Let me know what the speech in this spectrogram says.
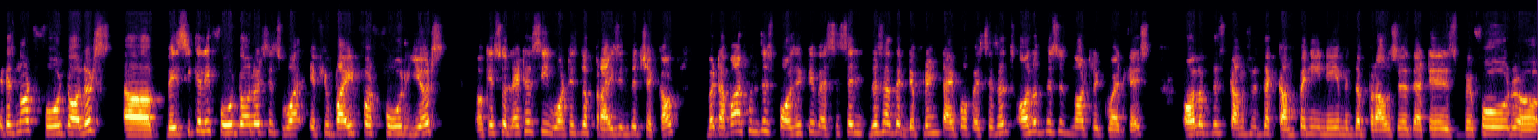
it is not four dollars uh, basically four dollars is what if you buy it for four years okay so let us see what is the price in the checkout. But apart from this positive ssl these are the different type of ssls all of this is not required guys. All of this comes with the company name in the browser. That is before uh,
